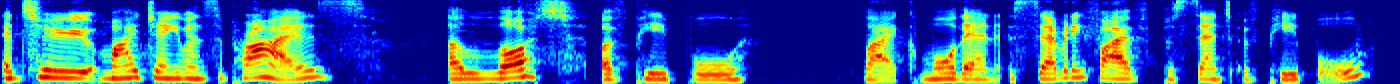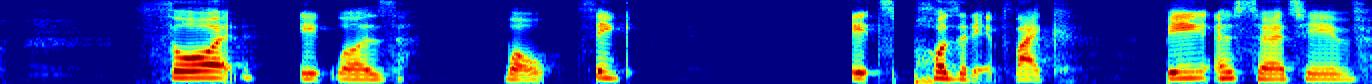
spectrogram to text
And to my genuine surprise, a lot of people like more than 75% of people thought it was, well, think it's positive. Like being assertive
